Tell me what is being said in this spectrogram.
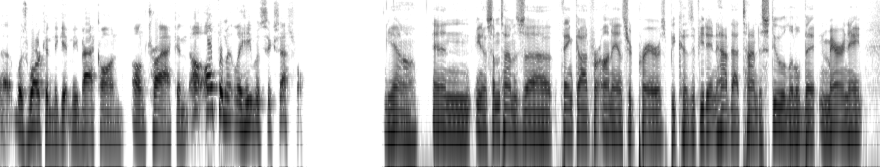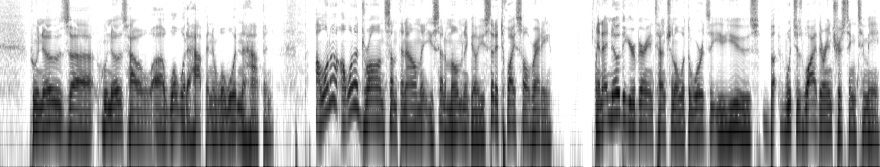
uh, was working to get me back on on track. And ultimately, he was successful. Yeah. And, you know, sometimes uh, thank God for unanswered prayers because if you didn't have that time to stew a little bit and marinate, who knows uh, who knows how uh, what would have happened and what wouldn't have happened. I want to I want to draw on something, Alan, that you said a moment ago. You said it twice already. And I know that you're very intentional with the words that you use, but which is why they're interesting to me.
